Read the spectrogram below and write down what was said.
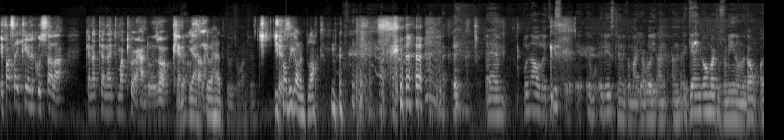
If I say clinical Salah, can I turn that into my Twitter handle as well? Clinical yeah, Salah. go ahead. Do what you want You've probably got him blocked. um, but no, like it's, it, it, it is clinical, Matt. You're right, and and again going back to Firmino, and I don't I,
